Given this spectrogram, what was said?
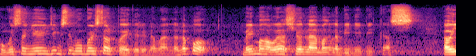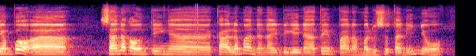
Kung gusto nyo yung jinx remover stone, pwede rin naman. Ano po, may mga orasyon lamang na binibigkas. O yan po, ah, sana kaunting ah, kaalaman na naibigay natin para malusutan ninyo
